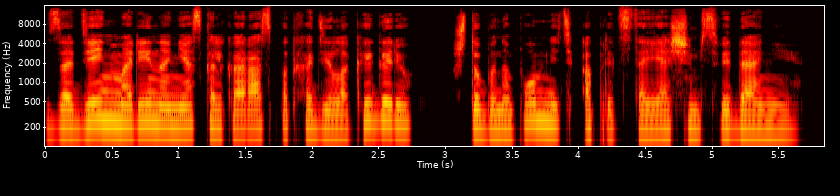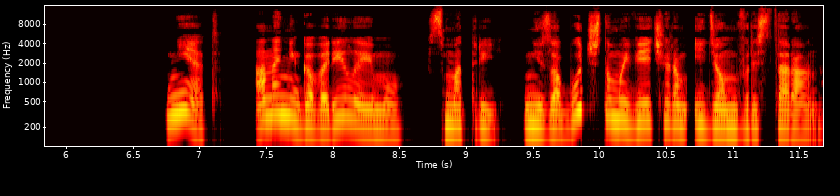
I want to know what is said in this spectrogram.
За день Марина несколько раз подходила к Игорю, чтобы напомнить о предстоящем свидании. Нет, она не говорила ему «Смотри, не забудь, что мы вечером идем в ресторан».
